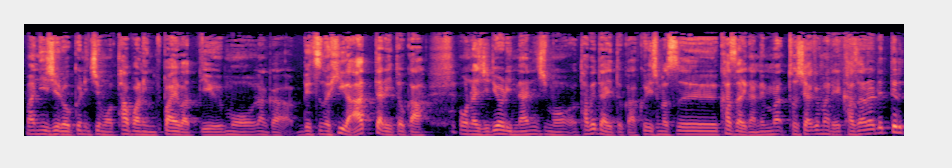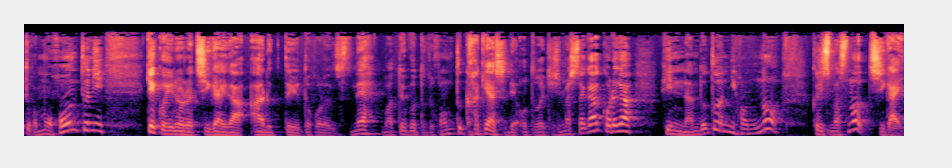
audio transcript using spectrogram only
まあ、26日もタパニンパイバっていうもうなんか別の日があったりとか、同じ料理何日も食べたりとか、クリスマス飾りがね、年明けまで飾られてるとか、もう本当に結構いろいろ違いがあるというところですね。まあ、ということで、本当駆け足でお届けしましたが、これがフィンランドと日本のクリスマスの違い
